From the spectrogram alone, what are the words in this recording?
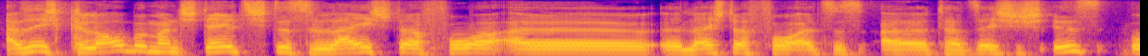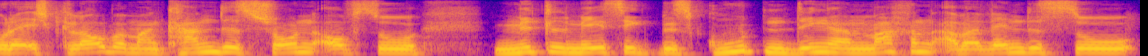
Also ich glaube, man stellt sich das leichter vor, äh, leichter vor, als es äh, tatsächlich ist. Oder ich glaube, man kann das schon auf so mittelmäßig bis guten Dingern machen. Aber wenn das so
